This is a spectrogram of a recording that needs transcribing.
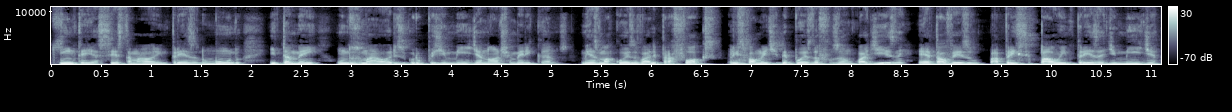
quinta e a sexta maior empresa do mundo, e também um dos maiores grupos de mídia norte-americanos. Mesma coisa vale para a Fox, principalmente depois da fusão com a Disney, é talvez a principal empresa de mídia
